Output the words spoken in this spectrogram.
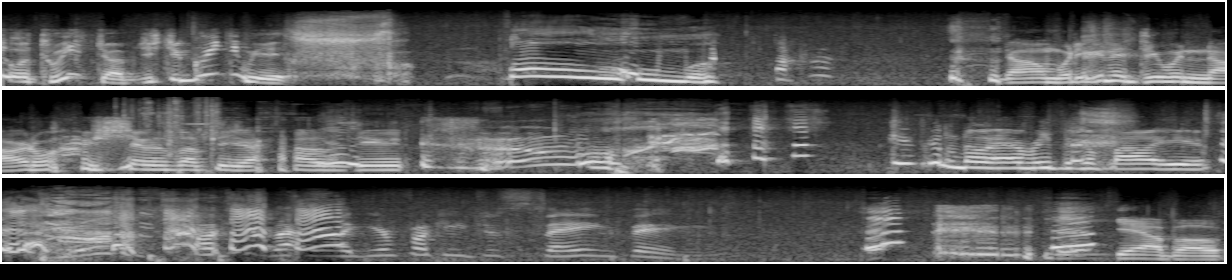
the tweet job. Just agree to it. Boom! Dom, what are you gonna do when Nardwuar shows up to your house, dude? He's gonna know everything about you. Fuck is that? Like, you're fucking just saying things. Yeah, bro.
